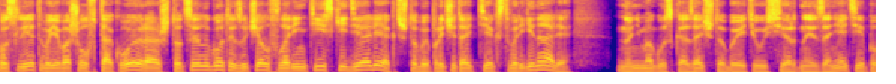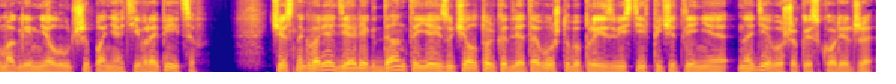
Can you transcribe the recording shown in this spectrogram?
После этого я вошел в такой раз, что целый год изучал флорентийский диалект, чтобы прочитать текст в оригинале, но не могу сказать, чтобы эти усердные занятия помогли мне лучше понять европейцев. Честно говоря, диалект Данте я изучал только для того, чтобы произвести впечатление на девушек из колледжа.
